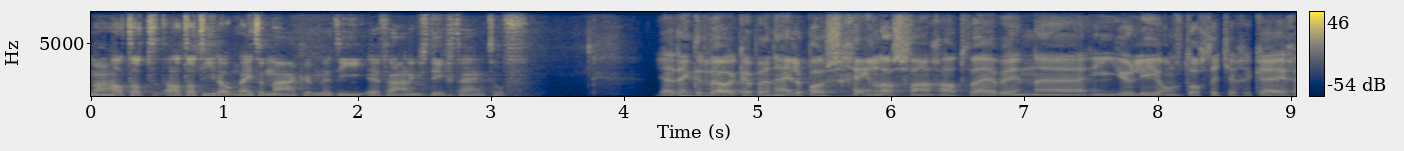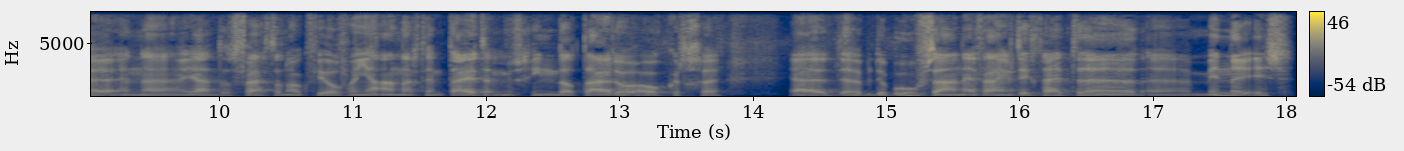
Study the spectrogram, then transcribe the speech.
Maar had dat, had dat hier ook mee te maken met die ervaringsdichtheid? Of? Ja, denk het wel. Ik heb er een hele poos geen last van gehad. Wij hebben in, eh, in juli ons dochtertje gekregen. En eh, ja, dat vraagt dan ook veel van je aandacht en tijd. En misschien dat daardoor ook het ja, de, de behoefte aan ervaringsdichtheid eh, minder is.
